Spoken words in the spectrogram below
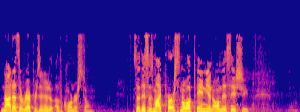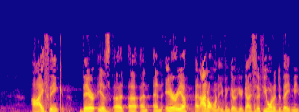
not as a representative of Cornerstone. So this is my personal opinion on this issue. I think there is a, a, an, an area, and I don't want to even go here, guys. So if you want to debate me,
